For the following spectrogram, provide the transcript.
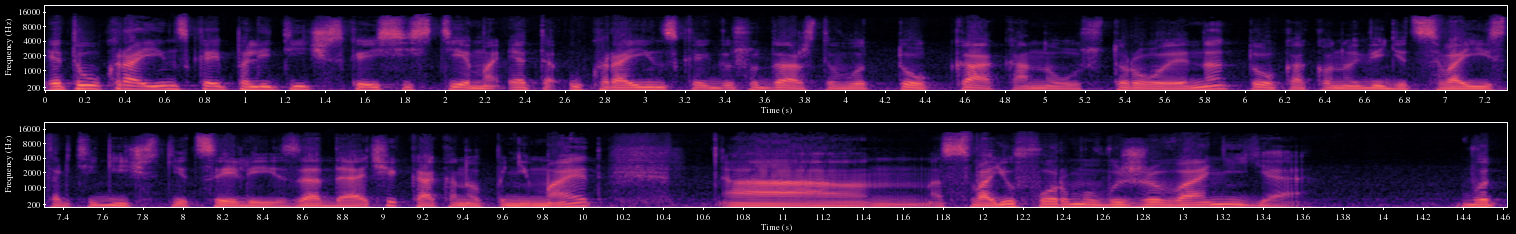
Это украинская политическая система, это украинское государство. Вот то, как оно устроено, то, как оно видит свои стратегические цели и задачи, как оно понимает а, свою форму выживания. Вот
